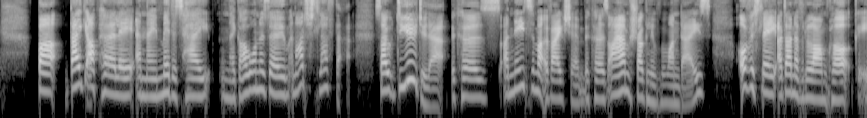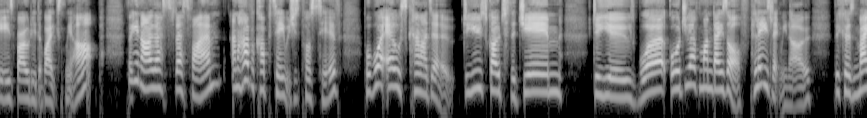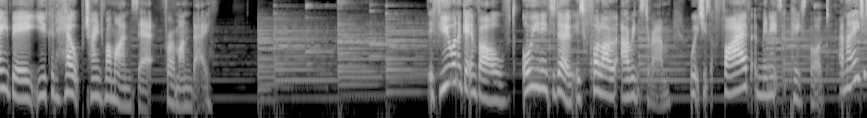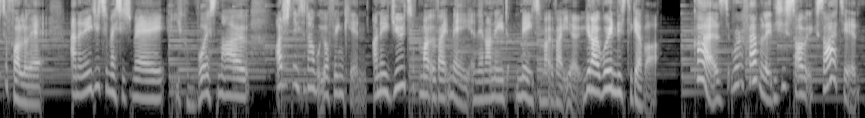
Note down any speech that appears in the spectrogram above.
But they get up early and they meditate and they go on a Zoom, and I just love that. So, do you do that? Because I need some motivation because I am struggling for Mondays. Obviously, I don't have an alarm clock. It is Brody that wakes me up. But you know, that's that's fine. And I have a cup of tea, which is positive. But what else can I do? Do you go to the gym? Do you work or do you have Mondays off? Please let me know because maybe you can help change my mindset for a Monday. If you want to get involved, all you need to do is follow our Instagram, which is five minutes peace pod. And I need you to follow it and I need you to message me. You can voice note. I just need to know what you're thinking. I need you to motivate me and then I need me to motivate you. You know, we're in this together. Guys, we're a family. This is so exciting.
